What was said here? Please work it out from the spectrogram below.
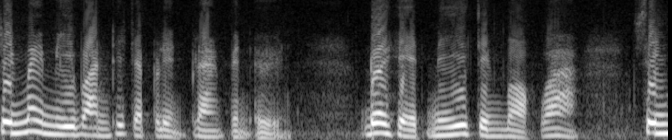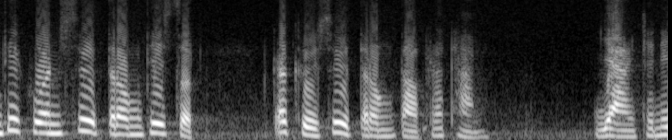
จึงไม่มีวันที่จะเปลี่ยนแปลงเป็นอื่น ด้วยเหตุนี้จึงบอกว่า สิ่งที่ควรซื่อตรงที่สุดก็คือซื่อตรงต่อพระธรรม อย่างชนิด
